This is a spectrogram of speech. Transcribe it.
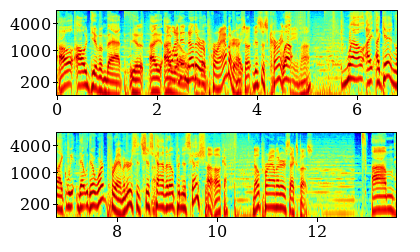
I'll I'll give them that. You know, I, I oh, I didn't know there were parameters. I- so this is current Well- team, huh? well, I again, like we, there, there weren't parameters. It's just kind of an open discussion. Oh, okay. No parameters. Expos. Um.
